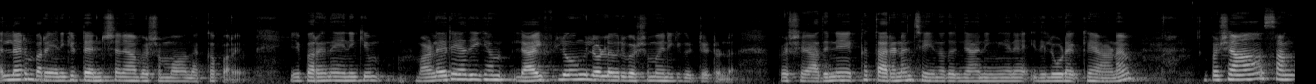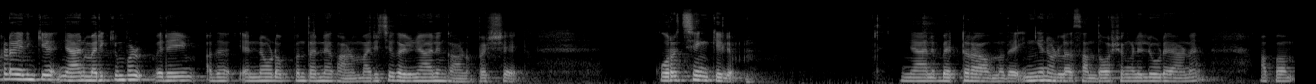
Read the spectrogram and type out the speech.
എല്ലാവരും പറയും എനിക്ക് ടെൻഷനാ വിഷമോ എന്നൊക്കെ പറയും. ഈ പറയുന്ന എനിക്കും വളരെയധികം ലൈഫ് ലോങ്ങിലുള്ള ഒരു വിഷമം എനിക്ക് കിട്ടിയിട്ടുണ്ട്. പക്ഷേ അതിനെയൊക്കെ തരണം ചെയ്യുന്നത് ഞാനിങ്ങനെ ഇതിലൂടെയൊക്കെയാണ്. പക്ഷേ ആ സങ്കടം എനിക്ക് ഞാൻ മരിക്കുമ്പോൾ വരെയും അത് എന്നോടൊപ്പം തന്നെ കാണും. മരിച്ചു കഴിഞ്ഞാലും കാണും. പക്ഷേ കുറച്ചെങ്കിലും ഞാൻ ബെറ്റർ ആവുന്നത്. ഇങ്ങനെയുള്ള സന്തോഷങ്ങളിലൂടെയാണ്. അപ്പം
